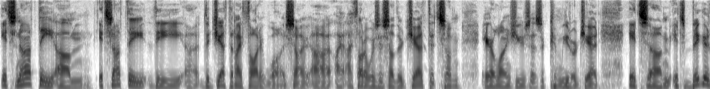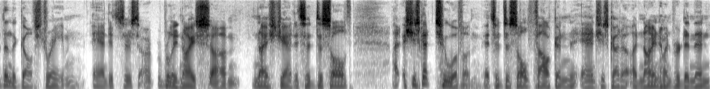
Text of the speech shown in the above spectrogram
it's not the um, it's not the the uh, the jet that I thought it was. I, uh, I, I thought it was this other jet that some airlines use as a commuter jet. It's um, it's bigger than the Gulfstream, and it's just a really nice um, nice jet. It's a Dassault she's got two of them. It's a Dassault Falcon, and she's got a, a 900, and then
